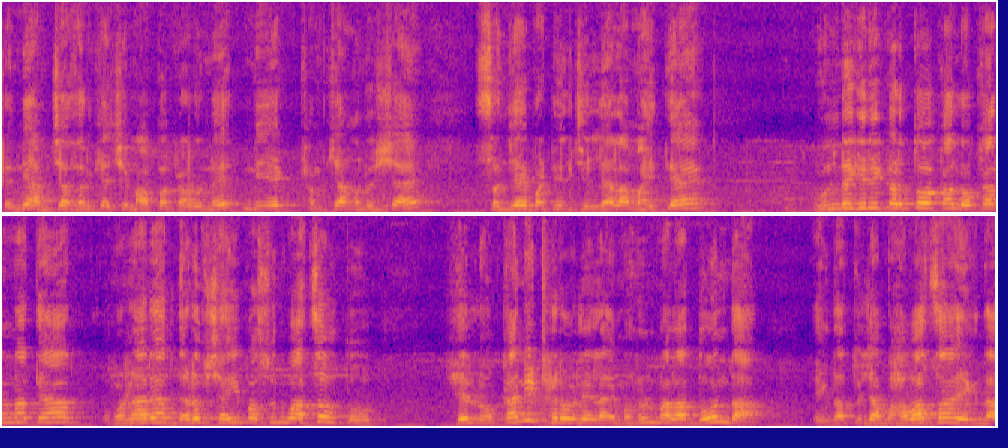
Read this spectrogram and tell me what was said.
त्यांनी आमच्यासारख्याची मापं काढू नयेत. मी एक खमक्या मनुष्य आहे. संजय पाटील जिल्ह्याला माहिती आहे. गुंडगिरी करतो का लोकांना त्या होणाऱ्या दडपशाहीपासून वाचवतो हे लोकांनी ठरवलेलं आहे. म्हणून मला दोनदा एकदा तुझ्या भावाचा एकदा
